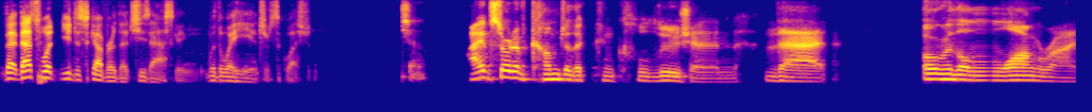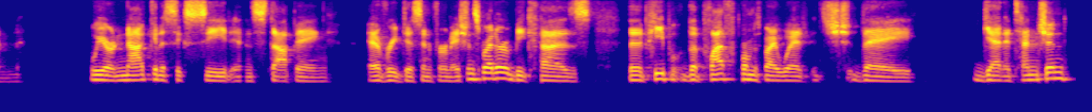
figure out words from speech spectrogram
That, that's what you discover that she's asking with the way he answers the question. I've sort of come to the conclusion that over the long run, we are not going to succeed in stopping every disinformation spreader because the people, the platforms by which they get attention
